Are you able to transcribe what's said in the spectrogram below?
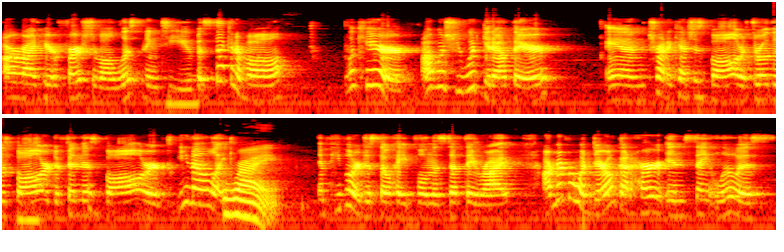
are right here, first of all, listening to you. But second of all, look here. I wish you would get out there and try to catch this ball or throw this ball or defend this ball or, you know, like, Right. and people are just so hateful in the stuff they write. I remember when Daryl got hurt in St. Louis.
